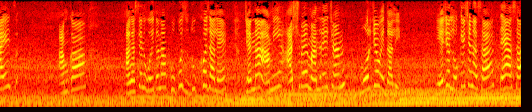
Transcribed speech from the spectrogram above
आयज आमकां हांगासल्यान वयतना खुबूच दुख्ख जालें जेन्ना आमी आश्वे मांद्रेच्यान मोरजे वयतालीं. हे जे लोकेशन आसा तें आसा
